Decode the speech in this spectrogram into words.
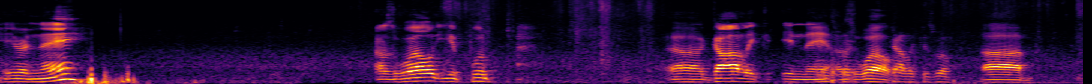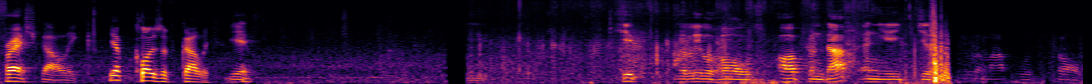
here and there as well you put uh, garlic in there And as well Garlic as well. uh, fresh garlic Yep, cloves of garlic. yeah keep the little holes opened up and you just fill them up with salt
